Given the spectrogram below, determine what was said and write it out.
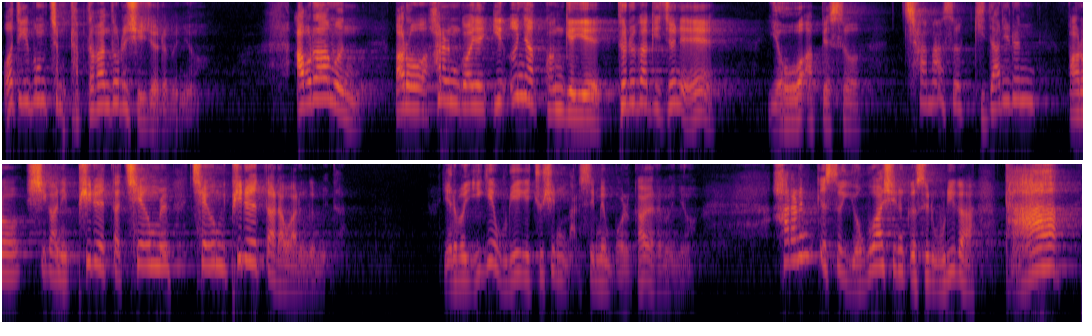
어떻게 보면 참 답답한 노릇이죠, 여러분요. 아브라함은 바로 하나님과의 이 언약 관계에 들어가기 전에 여호와 앞에서 참아서 기다리는 바로 시간이 필요했다. 체험을 체험이 필요했다라고 하는 겁니다. 여러분 이게 우리에게 주신 말씀이 뭘까요, 여러분요? 하나님께서 요구하시는 것을 우리가 다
